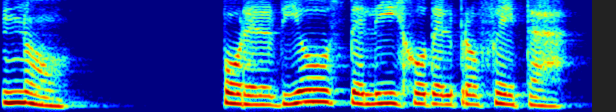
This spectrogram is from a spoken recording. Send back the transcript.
No, por el Dios del Hijo del Profeta,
